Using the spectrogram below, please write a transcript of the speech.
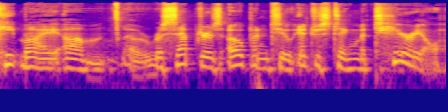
keep my um, uh, receptors open to interesting material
